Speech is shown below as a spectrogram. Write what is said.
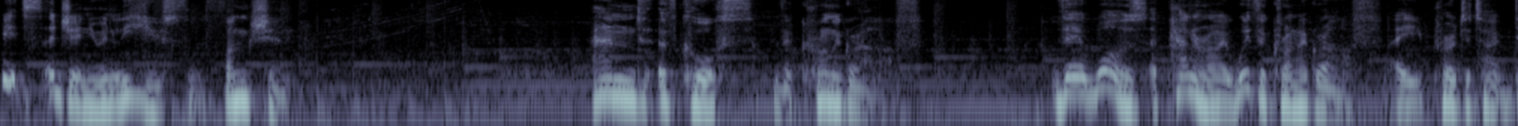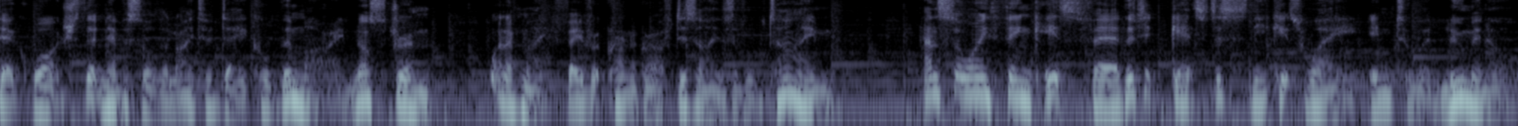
it's a genuinely useful function. and, of course, the chronograph. There was a Panerai with a chronograph, a prototype deck watch that never saw the light of day called the Mare Nostrum, one of my favourite chronograph designs of all time. And so I think it's fair that it gets to sneak its way into a Luminor.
